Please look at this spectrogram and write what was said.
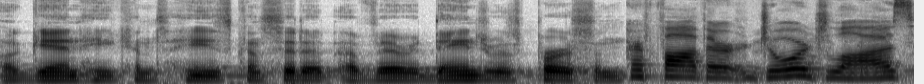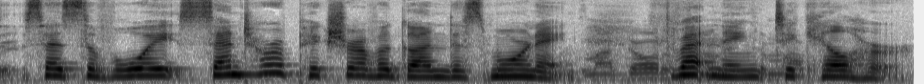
again, he can, he's considered a very dangerous person. Her father, George Laws, says Savoy sent her a picture of a gun this morning, threatening to kill her.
